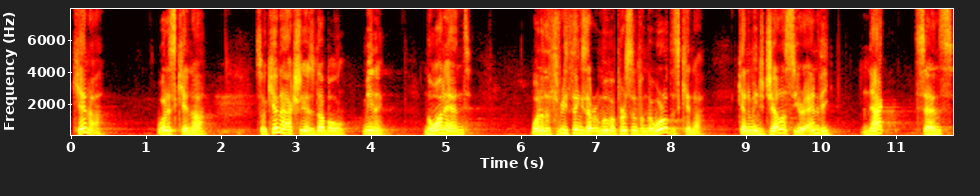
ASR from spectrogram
Kina. What is kina? So kina actually has double meaning. On the one end, one of the three things that remove a person from the world is kina. Kina means jealousy or envy. In that sense,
